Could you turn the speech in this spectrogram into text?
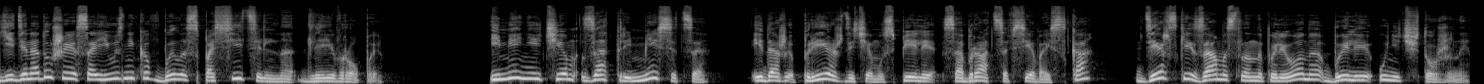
Единодушие союзников было спасительно для Европы. И менее чем за три месяца, и даже прежде чем успели собраться все войска, дерзкие замыслы Наполеона были уничтожены.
